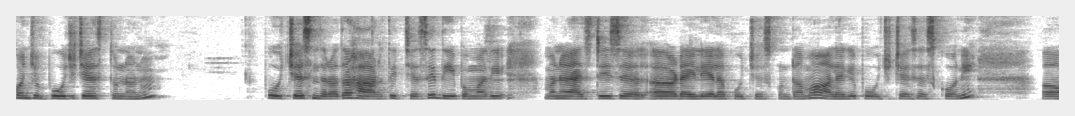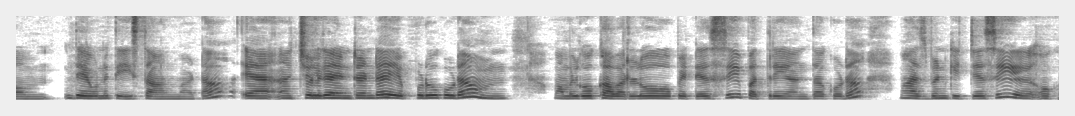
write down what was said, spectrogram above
కొంచెం పూజ చేస్తున్నాను. పూజ చేసిన తర్వాత హారతి ఇచ్చేసి దీపం అది మనం యాజ్ డైలీ ఎలా పూజ చేసుకుంటామో అలాగే పూజ చేసేసుకొని దేవుణ్ణి తీస్తా అనమాట యాక్చువల్గా ఏంటంటే ఎప్పుడూ కూడా మామూలుగా కవర్లో పెట్టేసి పత్రి అంతా కూడా మా హస్బెండ్కి ఇచ్చేసి ఒక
